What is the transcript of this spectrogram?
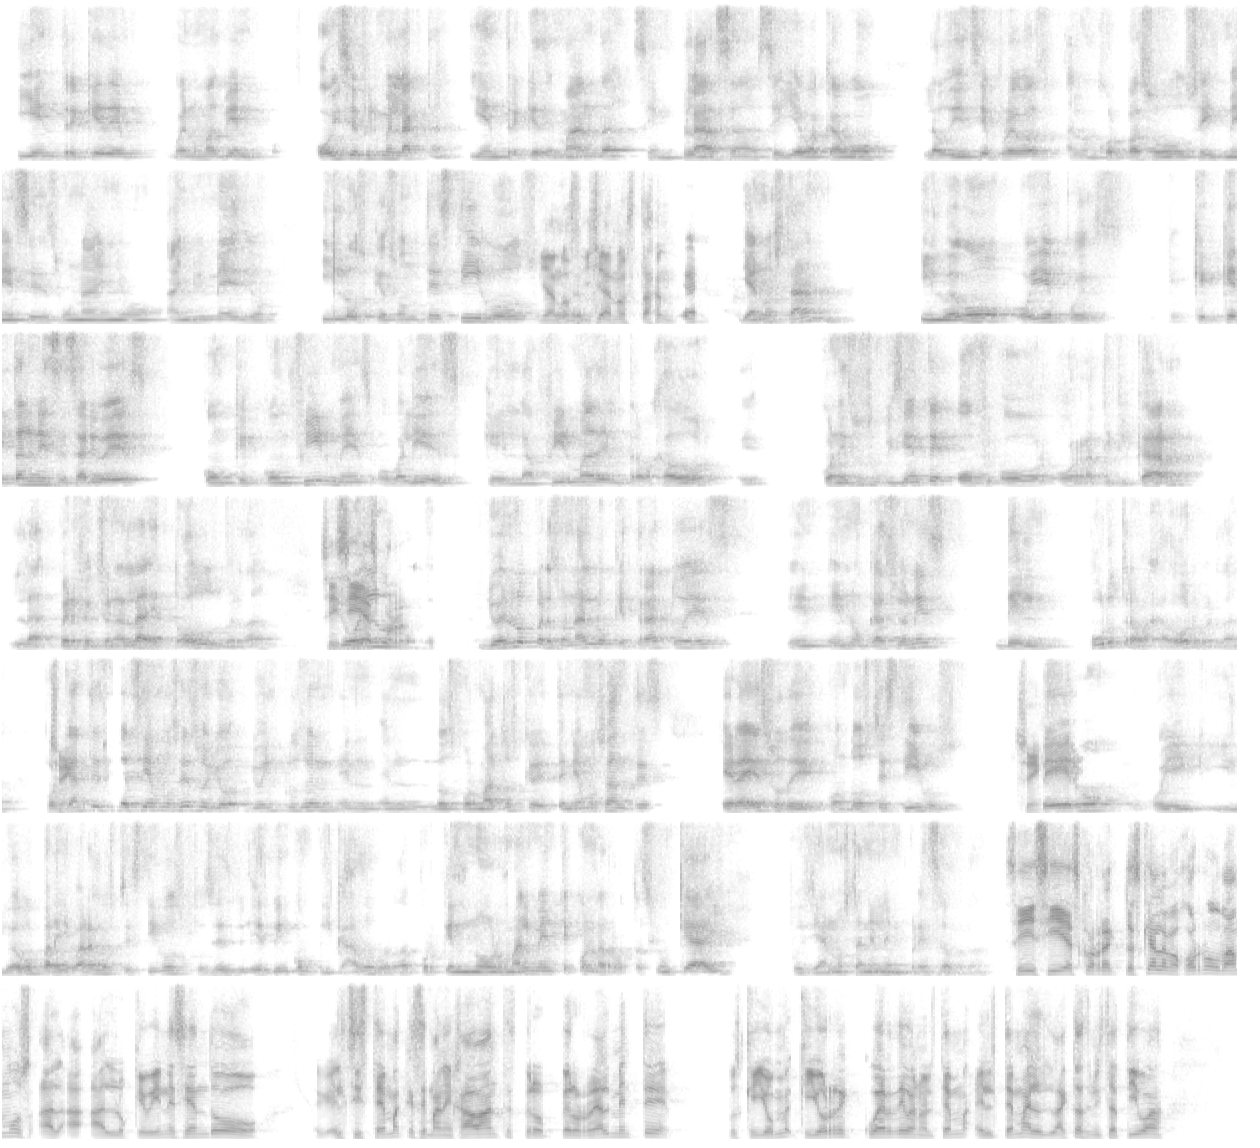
y entre que, de, bueno, más bien, hoy se firma el acta y entre que demanda, se emplaza, se lleva a cabo la audiencia de pruebas, a lo mejor pasó seis meses, un año, año y medio, y los que son testigos... Ya no, ya no están. Ya, no están. Y luego, oye, pues, ¿qué, ¿qué, tan necesario es con que confirmes o valides que la firma del trabajador, eh, con eso es suficiente, o, o, ratificar, la, perfeccionar la de todos, ¿verdad? Sí, sí, es correcto. Yo en lo personal lo que trato es, en, en ocasiones, del puro trabajador, ¿verdad? Porque antes ya hacíamos eso, yo, yo incluso en, en, los formatos que teníamos antes, era eso de con dos testigos. Sí. Pero, oye, y luego para llevar a los testigos, pues es, es, bien complicado, ¿verdad? Porque normalmente con la rotación que hay, pues ya no están en la empresa, ¿verdad? Sí, sí, es correcto. Es que a lo mejor nos vamos a, a, a lo que viene siendo el sistema que se manejaba antes, pero, pero realmente, pues que yo, que yo recuerde, bueno, el tema, el tema del acta administrativa,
